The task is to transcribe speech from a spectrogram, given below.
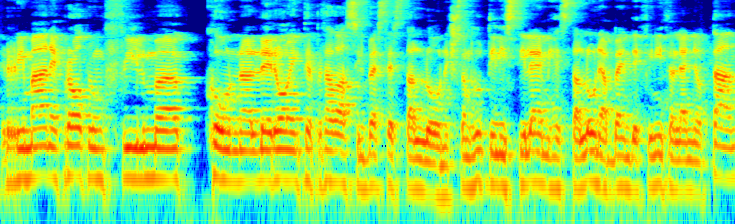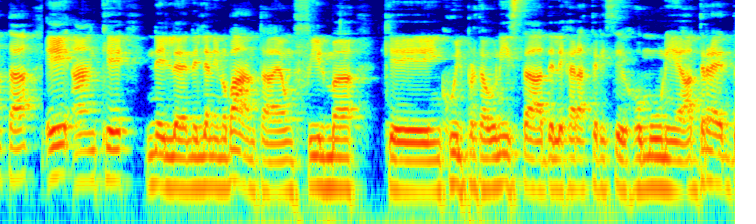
rimane proprio un film con l'eroe interpretato da Sylvester Stallone. Ci sono tutti gli stilemi che Stallone ha ben definito negli anni 80 e anche nel, negli anni 90. È un film che, in cui il protagonista ha delle caratteristiche comuni a Dredd,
